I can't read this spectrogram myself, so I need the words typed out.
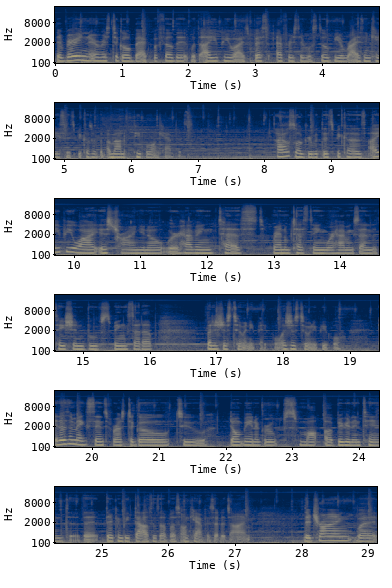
they're very nervous to go back but feel that with IUPUI's best efforts there will still be a rise in cases because of the amount of people on campus. I also agree with this because IUPUI is trying, you know, we're having tests, random testing, we're having sanitation booths being set up, but it's just too many people. It's just too many people. It doesn't make sense for us to go to don't be in a group small uh, bigger than 10 to, that there can be thousands of us on campus at a time. They're trying, but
